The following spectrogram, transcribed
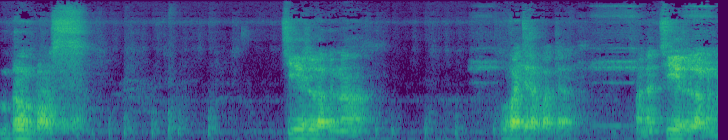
બ્રોન્કોસ ચીર લગ્ન વજ્રપત્ર અને ચીર લગ્ન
